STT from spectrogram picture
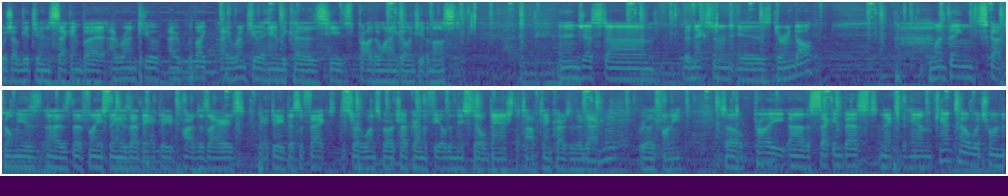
which I'll get to in a second. But I run two. I would like I run two of him because he's probably the one I go into the most. And then just um, the next one is Durendal. One thing Scott told me is, uh, is the funniest thing is that they activate Pot of Desires. You activate this effect, destroy one spell or trap card on the field, and they still banish the top 10 cards of their deck. Really funny. So probably uh, the second best next to him. Can't tell which one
